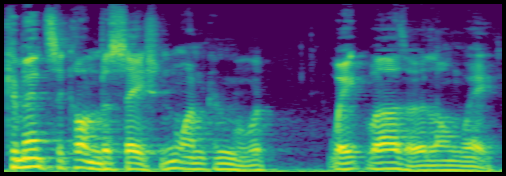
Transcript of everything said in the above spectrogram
commence a conversation, one can wait rather a long wait.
